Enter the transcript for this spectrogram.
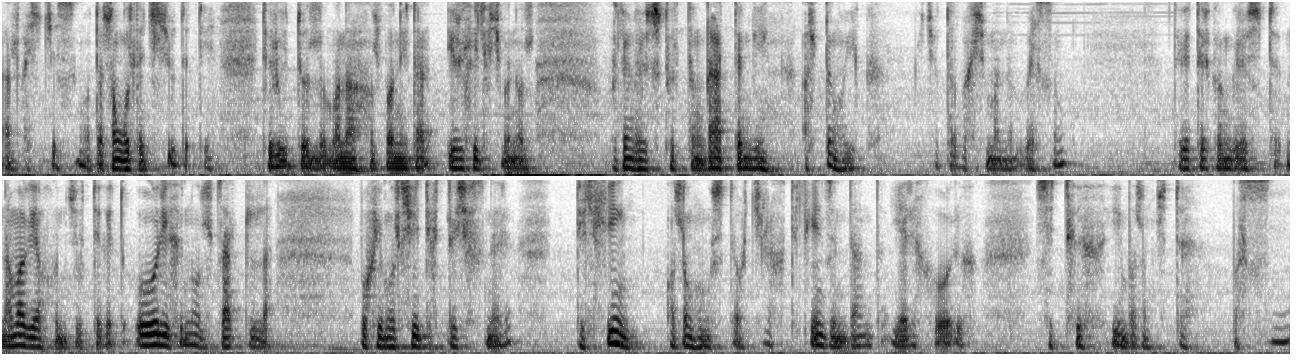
алба хийж байсан. Одоо сонгуульд ажиллаж шүү дээ. Тэр үед бол манай холбооны ерөнхийлөгч маань бол Урдын гавьс төлтөн гадангийн алтан хуйг гэж одоо багш маань байсан. Тэгээд тэр конгресст намайг явах нь зүйтэйгээд өөрийнх нь бол зардал бүх юм бол шийдэгдэх шигснээр дэлхийн олон хүмүүстэй уулзрах, дэлхийн зэндаанд ярих, өөрөх, сэтгэх ийм боломжтой болсон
